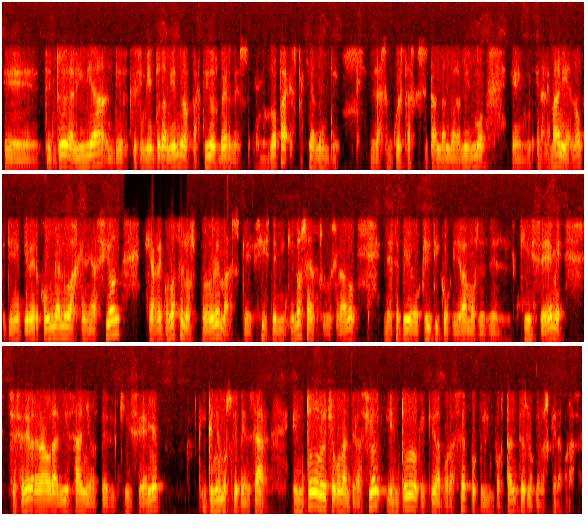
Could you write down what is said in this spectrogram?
eh, dentro de la línea del crecimiento también de los partidos verdes en Europa, especialmente en las encuestas que se están dando ahora mismo en, Alemania, ¿no? que tiene que ver con una nueva generación que reconoce los problemas que existen y que no se han solucionado en este periodo crítico que llevamos desde el 15M. Se celebran ahora 10 años del 15M y tenemos que pensar en todo lo hecho con antelación y en todo lo que queda por hacer, porque lo importante es lo que nos queda por hacer.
